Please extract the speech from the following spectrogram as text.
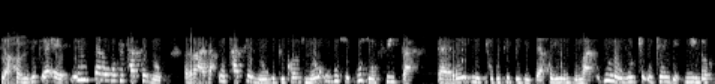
siyakhona ukuthi eh, eh instead ukuthi uthathe lokhu rather uthathe lokhu because lokhu kuzofida directly to ukuthi ibhizinisi yakho yenze imali kunokuthi uthenge into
